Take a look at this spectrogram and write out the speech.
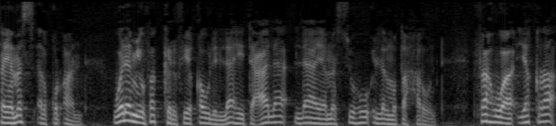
فيمس القرآن ولم يفكر في قول الله تعالى لا يمسه إلا المطهرون فهو يقرأ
